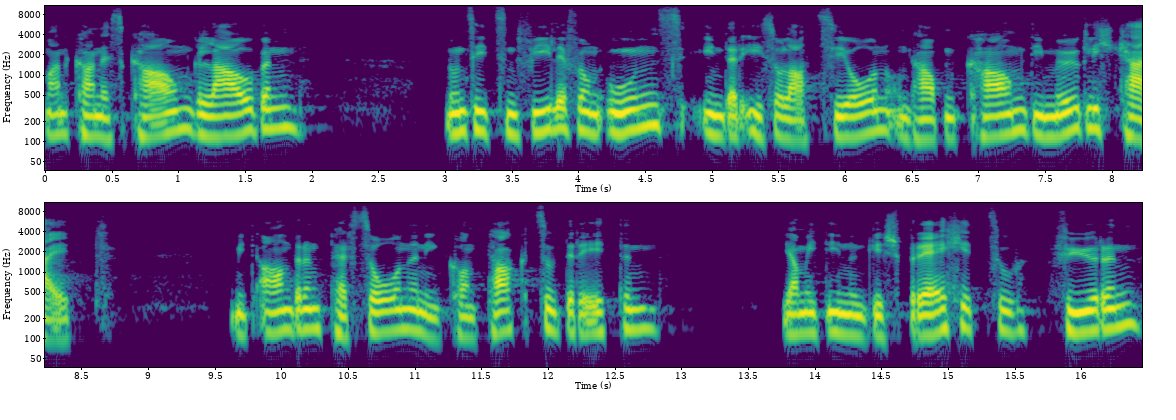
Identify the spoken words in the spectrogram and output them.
man kann es kaum glauben, nun sitzen viele von uns in der Isolation und haben kaum die Möglichkeit, mit anderen Personen in Kontakt zu treten, ja mit ihnen Gespräche zu führen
